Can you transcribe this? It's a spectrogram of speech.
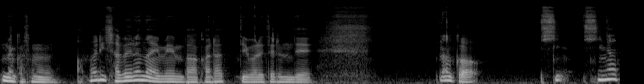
なんかそのあまり喋らないメンバーからって言われてるんでなんかひひな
